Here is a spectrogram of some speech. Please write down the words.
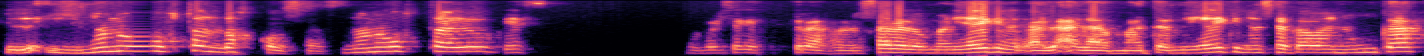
Y no me gustan dos cosas. No me gusta algo que es me parece que es transversal a la humanidad a, la, maternidad y que no se acaba nunca,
